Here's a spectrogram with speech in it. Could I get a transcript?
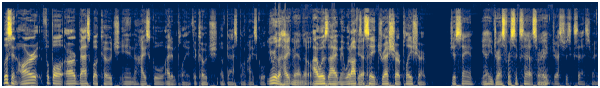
Listen, our football, our basketball coach in high school, I didn't play. The coach of basketball in high school, you were the hype man, though. I was the hype man. Would often Yeah. say, "Dress sharp, play sharp." Just saying, yeah, you dress for success, right? dress for success, right?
